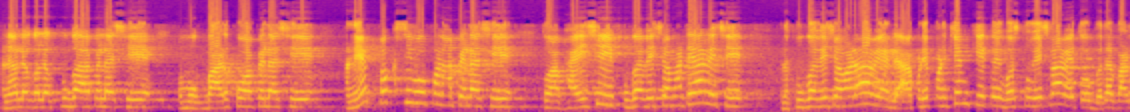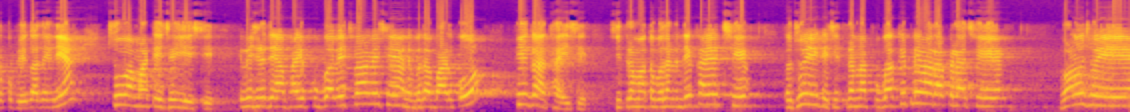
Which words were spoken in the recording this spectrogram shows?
અને અલગ અલગ ફુગા આપેલા છે, અમુક બાળકો આપેલા છે, અને પક્ષીઓ પણ આપેલા છે. તો આ ભાઈ છે એ ફુગા વેચવા માટે આવે છે. અને ફુગા વેચવા વાળા આવે એટલે આપણે પણ કેમ કે કોઈ વસ્તુ વેચવા આવે તો બધા બાળકો ભેગા થઈને જોવા માટે જઈએ છીએ. એવી જ રીતે આ ભાઈ ફુગા વેચવા આવે છે અને બધા બાળકો ભેગા થાય છે. ચિત્રમાં તો બધાને દેખાય જ છે. તો જોઈએ કે ચિત્રમાં ફુગા કેટલી વાર આપેલા છે? ગણો જોઈએ.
